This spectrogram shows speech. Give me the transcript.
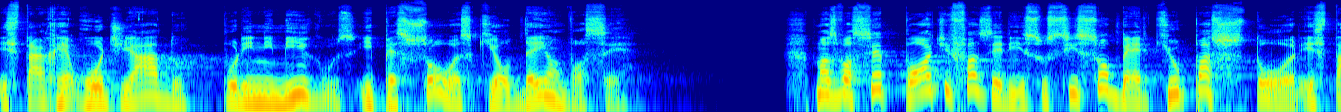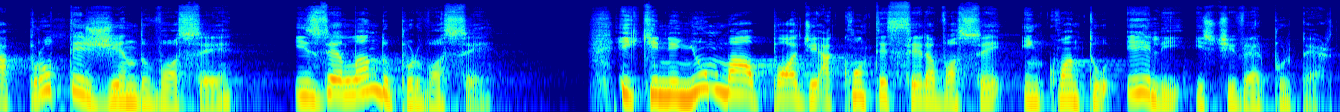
está rodeado por inimigos e pessoas que odeiam você. Mas você pode fazer isso se souber que o pastor está protegendo você e zelando por você, e que nenhum mal pode acontecer a você enquanto ele estiver por perto.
